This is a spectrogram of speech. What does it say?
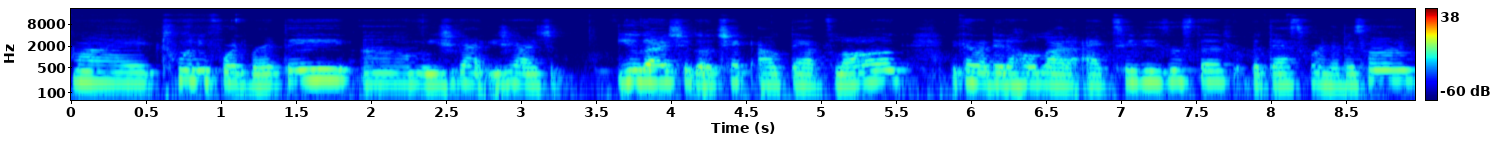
my 24th birthday. Um you should got you guys you guys should go check out that vlog because i did a whole lot of activities and stuff but that's for another time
